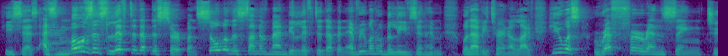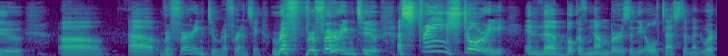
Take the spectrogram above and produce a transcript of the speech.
he says, As Moses lifted up the serpent, so will the Son of Man be lifted up, and everyone who believes in him will have eternal life. He was referencing to uh, uh, referring to, referencing, ref, referring to a strange story in the book of Numbers in the Old Testament, where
